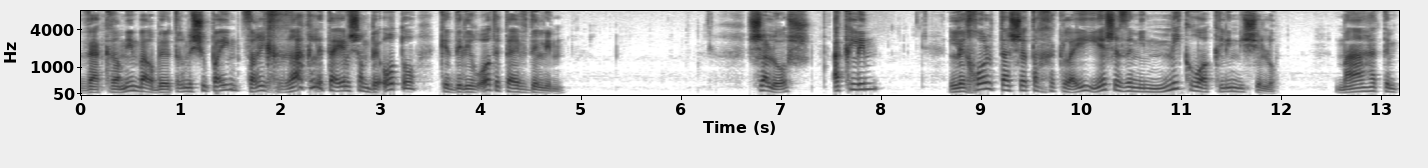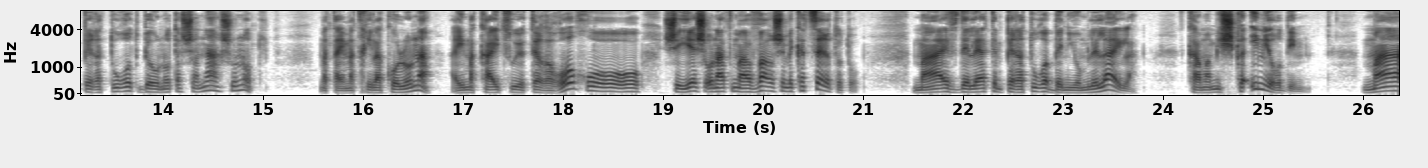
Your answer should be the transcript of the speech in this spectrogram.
והכרמים בה הרבה יותר משופעים. צריך רק לטייל שם באוטו כדי לראות את ההבדלים. 3. אקלים. לכל תא שטח חקלאי יש איזה מין מיקרו-אקלים משלו. מה הטמפרטורות בעונות השנה השונות? מתי מתחילה כל עונה? האם הקיץ הוא יותר ארוך או שיש עונת מעבר שמקצרת אותו? מה הבדלי הטמפרטורה בין יום ללילה? כמה משקעים יורדים? מה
